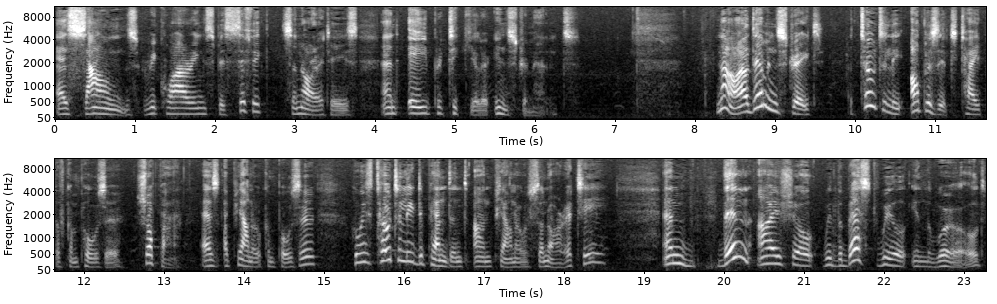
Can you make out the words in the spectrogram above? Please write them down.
as sounds requiring specific sonorities and a particular instrument. Now I'll demonstrate a totally opposite type of composer, Chopin, as a piano composer who is totally dependent on piano sonority. And then I shall, with the best will in the world,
